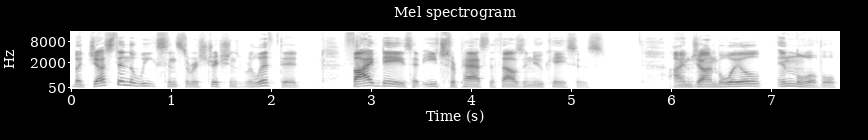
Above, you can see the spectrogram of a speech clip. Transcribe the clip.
But just in the weeks since the restrictions were lifted, five days have each surpassed a thousand new cases. I'm John Boyle in Louisville.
